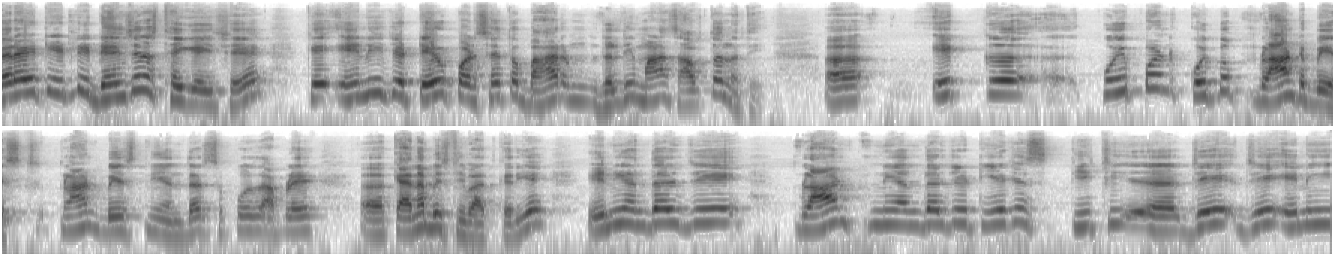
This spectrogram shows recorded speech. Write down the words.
વેરાયટી એટલી ડેન્જરસ થઈ ગઈ છે કે એની જે ટેવ પડશે તો બહાર જલ્દી માણસ આવતો નથી. એક કોઈ પણ કોઈ પણ પ્લાન્ટ બેસ્ડ, પ્લાન્ટ બેસ્ડની અંદર, સપોઝ આપણે કેનાબિસની વાત કરીએ, એની અંદર જે પ્લાન્ટની અંદર જે ટીએચએસ જે જે એની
